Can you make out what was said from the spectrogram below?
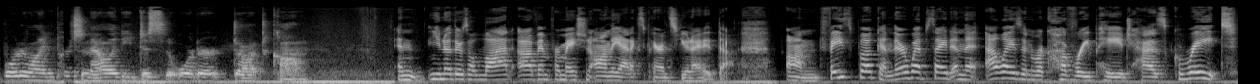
borderlinepersonalitydisorder.com. And you know, there's a lot of information on the Addicts Parents United on Facebook and their website, and the Allies in Recovery page has great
